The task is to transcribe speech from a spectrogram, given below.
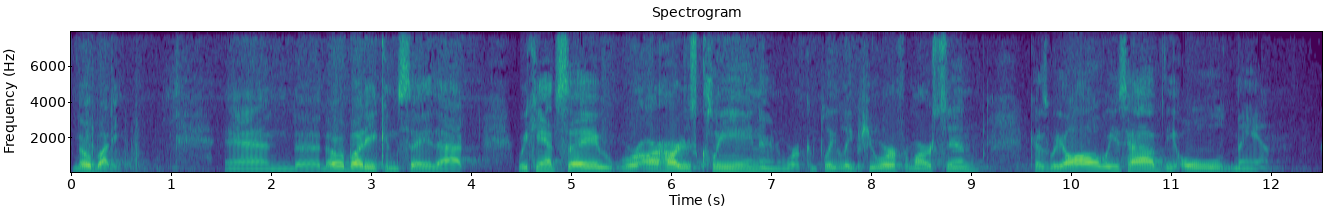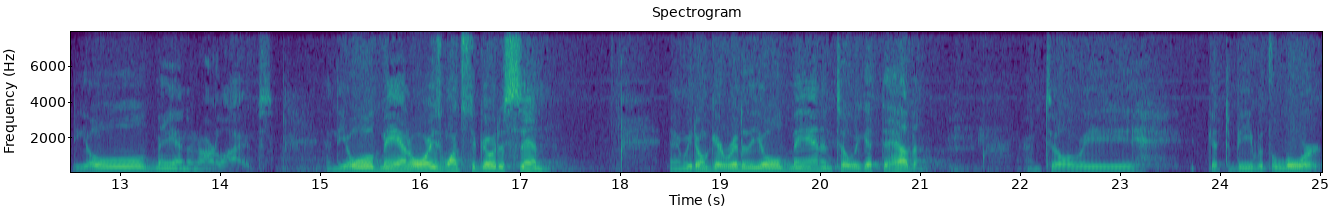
Nobody. And uh, nobody can say that. We can't say our heart is clean and we're completely pure from our sin because we always have the old man, the old man in our lives. And the old man always wants to go to sin. And we don't get rid of the old man until we get to heaven, until we get to be with the Lord.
